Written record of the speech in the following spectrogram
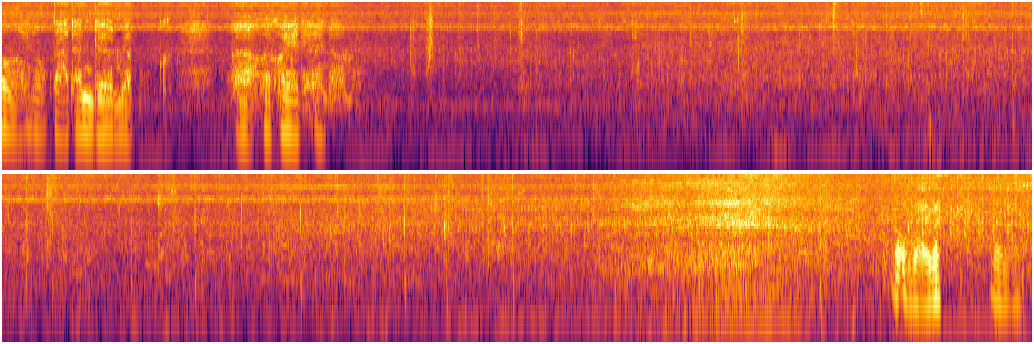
ห้หลวงตาท่านเดินแบบค่อยๆเดินครับ เอาไหวไหมเออ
